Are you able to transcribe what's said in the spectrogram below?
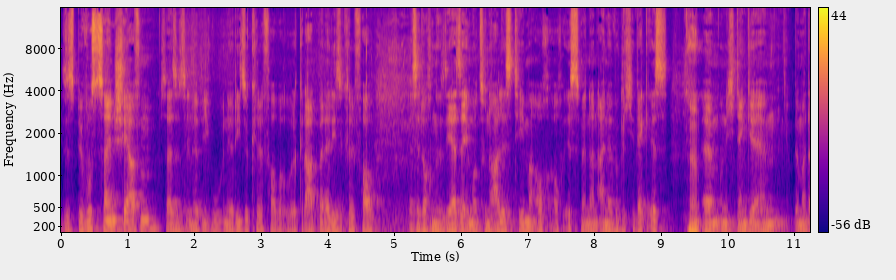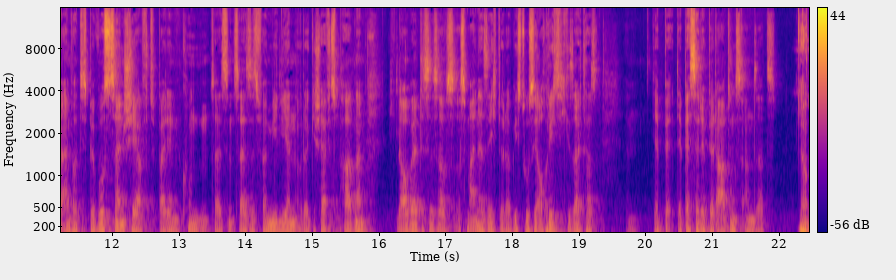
dieses Bewusstsein schärfen, sei es jetzt in der WU, in der Risiko-LV oder gerade bei der Risiko-LV, dass ja doch ein sehr, sehr emotionales Thema auch, auch ist, wenn dann einer wirklich weg ist. Ja. Ähm, und ich denke, ähm, wenn man da einfach das Bewusstsein schärft bei den Kunden, sei es, sei es Familien oder Geschäftspartnern, ich glaube, das ist aus, aus meiner Sicht, oder wie du es ja auch richtig gesagt hast, ähm, der, der bessere Beratungsansatz. Ja.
